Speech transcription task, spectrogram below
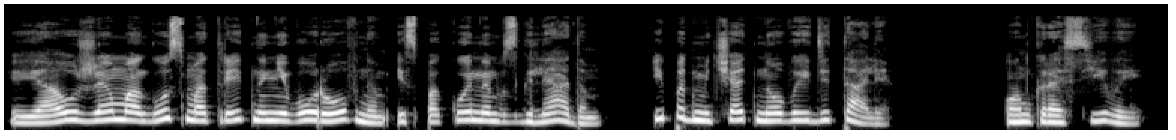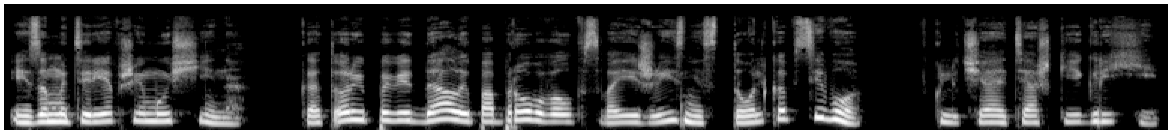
Я уже могу смотреть на него ровным и спокойным взглядом и подмечать новые детали. Он красивый и заматеревший мужчина, который повидал и попробовал в своей жизни столько всего, включая тяжкие грехи,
